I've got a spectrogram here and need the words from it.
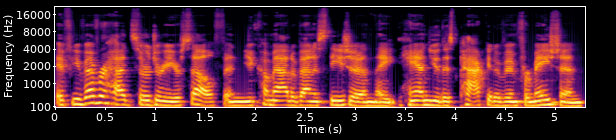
if you've ever had surgery yourself and you come out of anesthesia and they hand you this packet of information,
